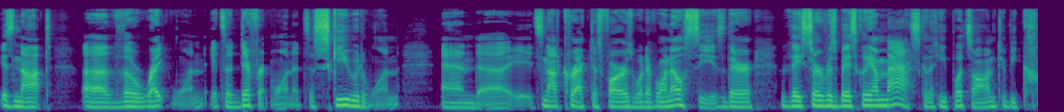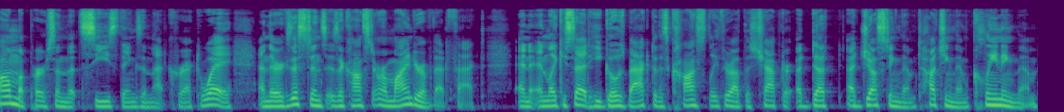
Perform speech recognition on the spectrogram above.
is not uh, the right one. It's a different one. It's a skewed one and uh, it's not correct as far as what everyone else sees. They're, they serve as basically a mask that he puts on to become a person that sees things in that correct way. And their existence is a constant reminder of that fact. And, and like you said, he goes back to this constantly throughout this chapter, ad- adjusting them, touching them, cleaning them.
